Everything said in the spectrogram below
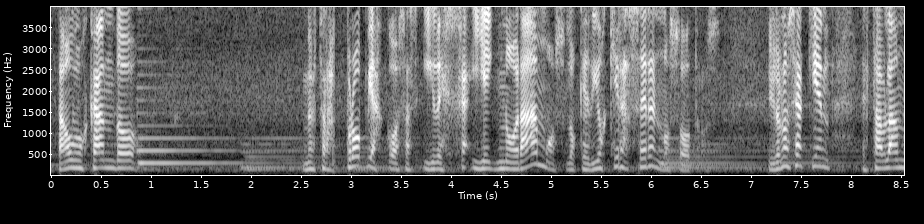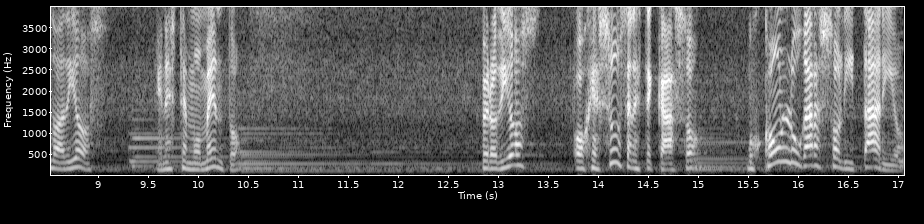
Estamos buscando nuestras propias cosas y, ignoramos lo que Dios quiere hacer en nosotros. Y yo no sé a quién está hablando a Dios en este momento, pero Dios, o Jesús en este caso, buscó un lugar solitario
